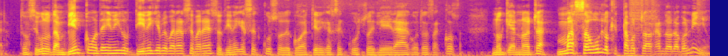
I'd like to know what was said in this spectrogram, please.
Entonces uno también como técnico tiene que prepararse para eso, tiene que hacer cursos de cosas, tiene que hacer cursos de liderazgo, todas esas cosas, no quedarnos atrás. Más aún los que estamos trabajando ahora con niños.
